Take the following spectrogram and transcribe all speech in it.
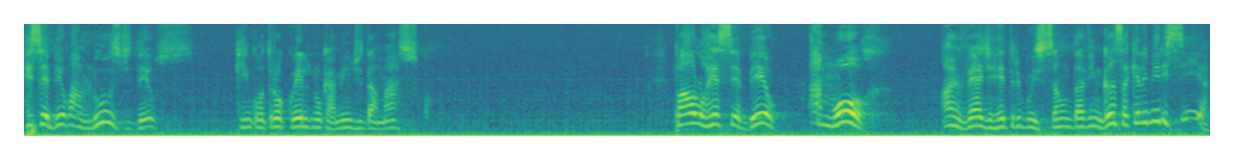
recebeu a luz de Deus, que encontrou com ele no caminho de Damasco. Paulo recebeu amor, ao invés de retribuição da vingança que ele merecia.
